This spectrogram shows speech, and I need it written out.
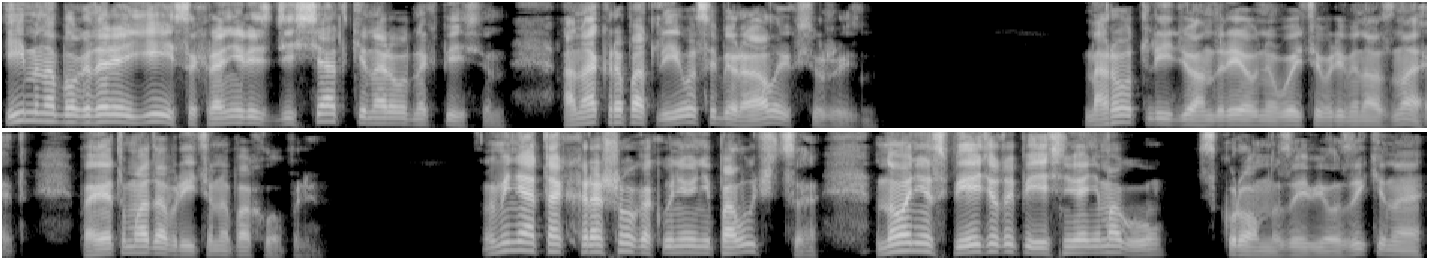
Именно благодаря ей сохранились десятки народных песен. Она кропотливо собирала их всю жизнь. Народ Лидию Андреевну в эти времена знает, поэтому одобрительно похлопали. «У меня так хорошо, как у нее не получится, но не спеть эту песню я не могу», — скромно заявила Зыкина,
